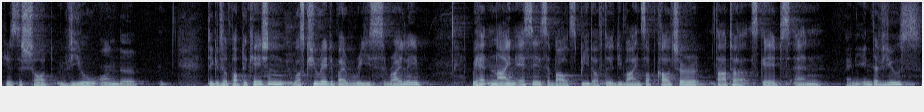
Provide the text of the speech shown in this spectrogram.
Here's a short view on the digital publication. Was curated by Reese Riley. We had nine essays about speed of the divine subculture, data datascapes, and many interviews.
